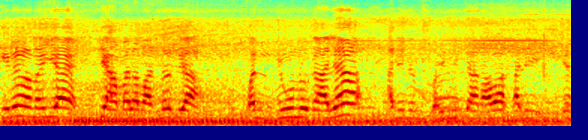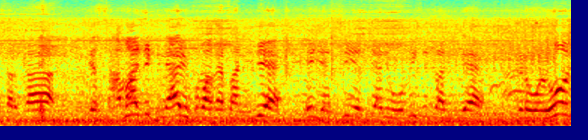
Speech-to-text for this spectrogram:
केलेला नाही आहे की आम्हाला बांधलं द्या. पण निवडणूक आल्या आणि बहिणीच्या नावाखाली हे सरकार जे सामाजिक न्याय विभागाचा निधी आहे हे एस सी एस टी आणि ओबीसीचा निधी आहे तिकडे वळवून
